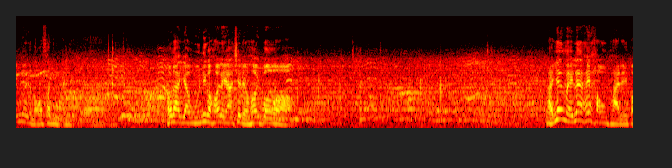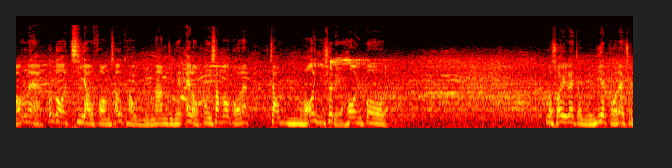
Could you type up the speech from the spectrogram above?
應該就攞分位嚟嘅。好啦，又換呢個海利亞出嚟開波喎。嗱，因為咧喺後排嚟講咧，嗰、個自由防守球員攬住嘅 L 背心嗰個咧，就唔可以出嚟開波嘅。咁啊，所以咧就換呢一個咧出嚟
